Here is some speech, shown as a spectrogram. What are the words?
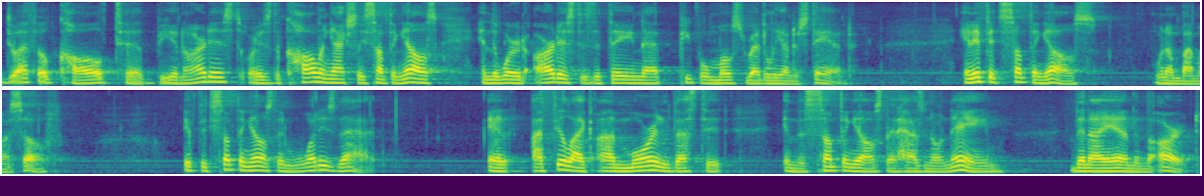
do I feel called to be an artist or is the calling actually something else and the word artist is the thing that people most readily understand and if it's something else when I'm by myself if it's something else then what is that and I feel like I'm more invested in the something else that has no name than I am in the art.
